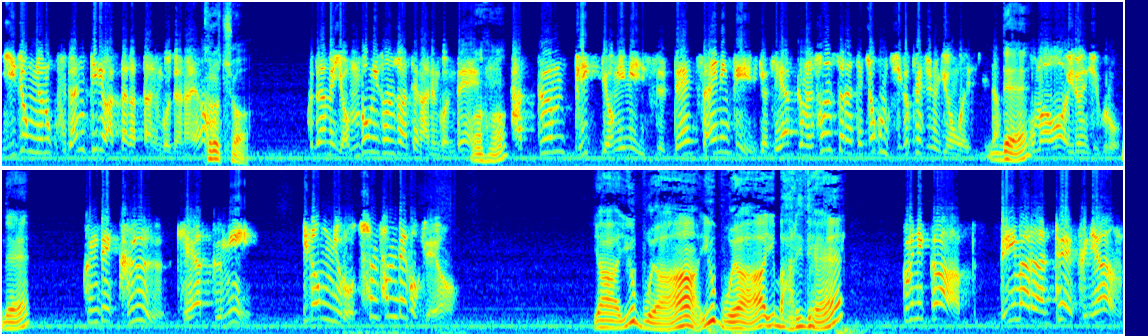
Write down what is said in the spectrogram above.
이적료는 구단끼리 왔다 갔다 하는 거잖아요. 그렇죠. 그다음에 연봉이 선수한테 가는 건데 어허. 가끔 빅 영임이 있을 때 사이닝비, 그러니까 계약금을 선수들한테 조금 지급해 주는 경우가 있습니다. 네. 고마워 이런 식으로. 네. 근데 그 계약금이 1억 유로 1,300억이에요. 야, 이거 뭐야? 이거 뭐야? 이거 말이 돼? 그러니까 네이마르한테 그냥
